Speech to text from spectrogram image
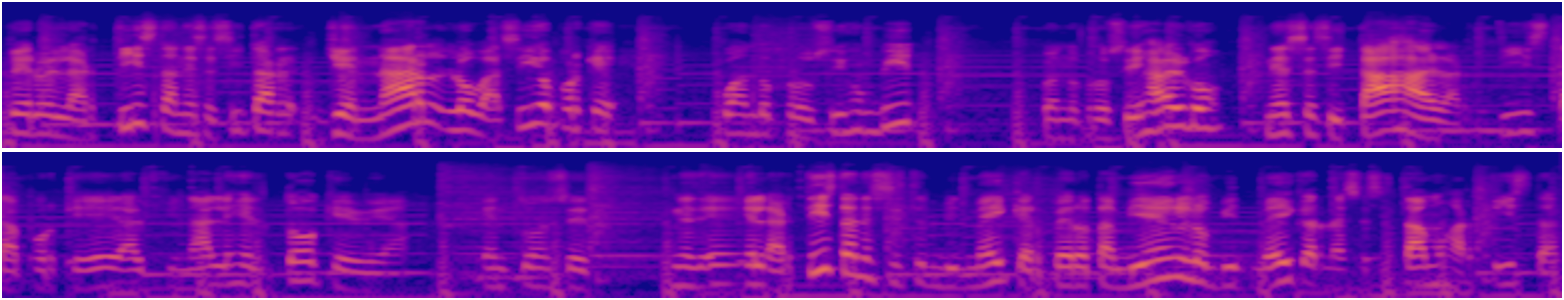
pero el artista necesita llenar lo vacío porque cuando producís un beat, cuando producís algo, necesitas al artista porque al final es el toque, vea. Entonces, el artista necesita el beatmaker, pero también los beatmakers necesitamos artistas.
